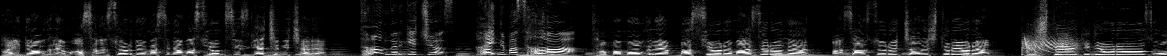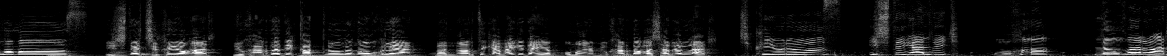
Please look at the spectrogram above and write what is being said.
Haydi oğlum asansör düğmesine basıyorum siz geçin içeri. Tamamdır geçiyoruz. Haydi bas halava. Tamam oğlum basıyorum hazır olun. Asansörü çalıştırıyorum. İşte gidiyoruz olamaz. İşte çıkıyorlar. Yukarıda dikkatli olun oğlum. Ben de artık eve gideyim. Umarım yukarıda başarırlar. Çıkıyoruz. İşte geldik. Oha. Lavlar var.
